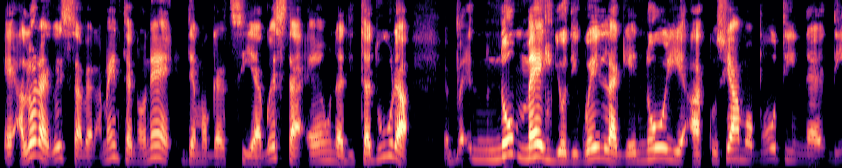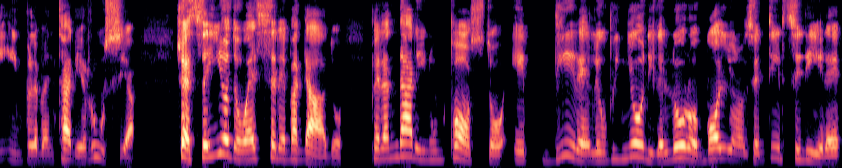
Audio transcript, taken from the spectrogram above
e allora questa veramente non è democrazia, questa è una dittatura non meglio di quella che noi accusiamo Putin di implementare in Russia. Cioè, se io devo essere pagato per andare in un posto e dire le opinioni che loro vogliono sentirsi dire,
